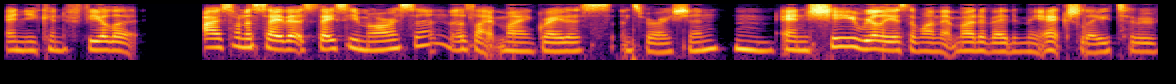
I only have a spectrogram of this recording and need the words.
and you can feel it. I just want to say that Stacey Morrison is like my greatest inspiration, mm. and she really is the one that motivated me actually to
